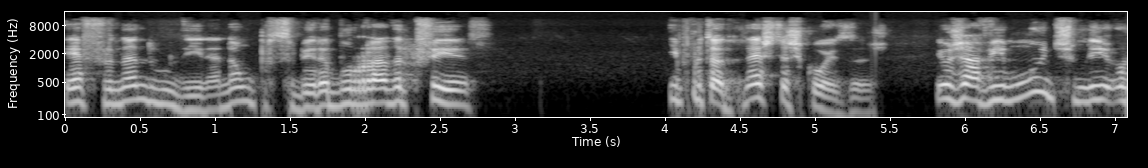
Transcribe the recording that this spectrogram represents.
é Fernando Medina não perceber a borrada que fez. E, portanto, nestas coisas, eu já vi muitos eu,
